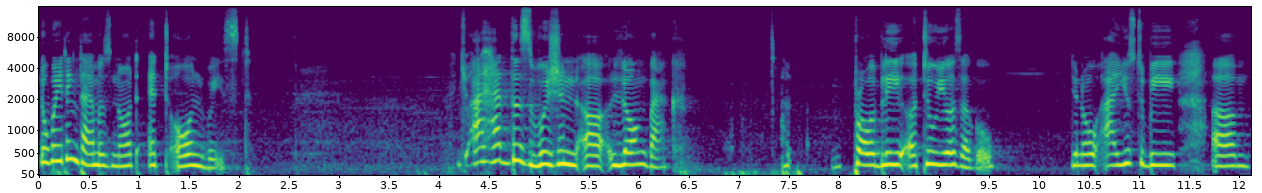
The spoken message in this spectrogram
Your waiting time is not at all waste. I had this vision uh, long back, probably uh, two years ago. You know, I used to be um,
